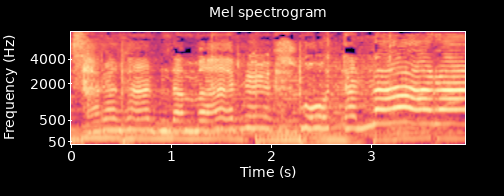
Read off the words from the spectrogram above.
사랑한단 말을 못한 나라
